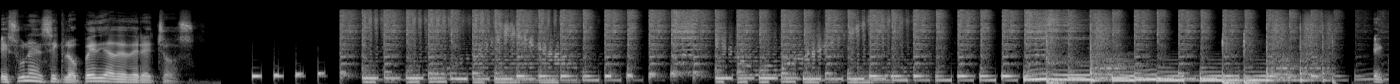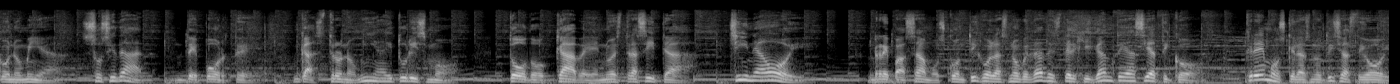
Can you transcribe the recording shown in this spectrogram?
es una enciclopedia de derechos. Economía, sociedad, deporte, gastronomía y turismo. Todo cabe en nuestra cita. China hoy. Repasamos contigo las novedades del gigante asiático. Creemos que las noticias de hoy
